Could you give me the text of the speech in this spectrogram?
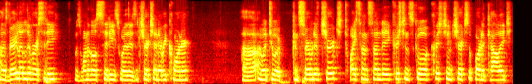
Uh, very little diversity. It was one of those cities where there's a church on every corner. Uh, I went to a conservative church twice on Sunday, Christian school, Christian church supported college,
